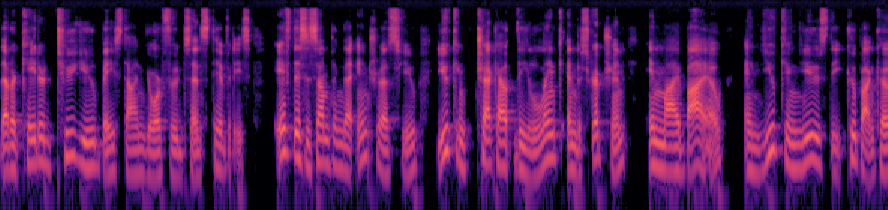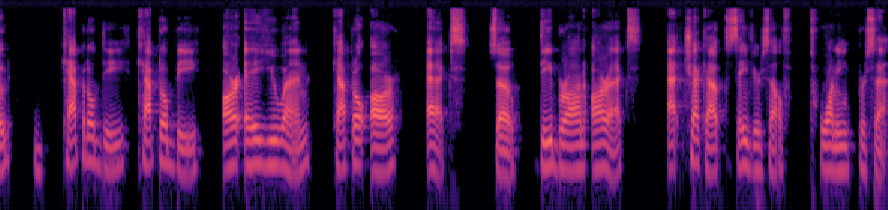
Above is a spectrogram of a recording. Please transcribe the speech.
that are catered to you based on your food sensitivities. If this is something that interests you, you can check out the link and description in my bio and you can use the coupon code capital D, capital B, R A U N capital R X. So D Braun RX at checkout to save yourself 20%.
